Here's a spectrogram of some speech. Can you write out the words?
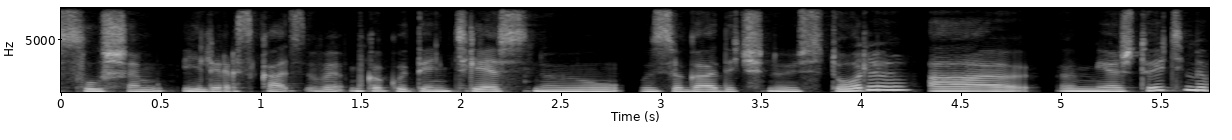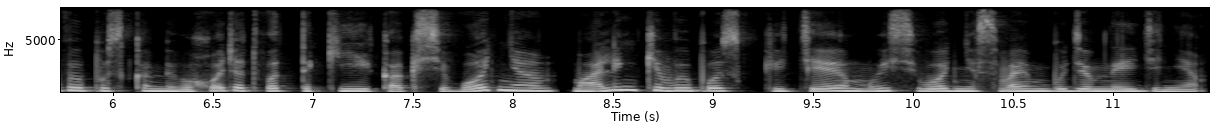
слушаем или рассказываем какую-то интересную, загадочную историю. А между этими выпусками выходят вот такие, как сегодня, маленький выпуск, где мы сегодня с вами будем наедине.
